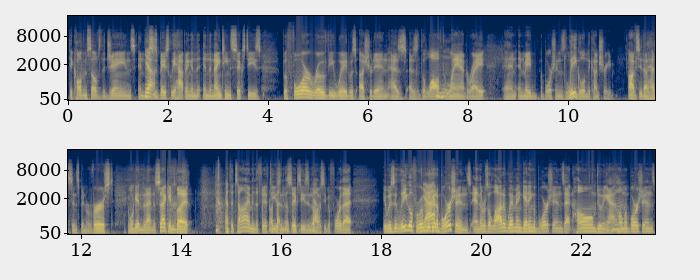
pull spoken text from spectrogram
They call themselves the Janes, and this Yeah. is basically happening in the in the 1960s before Roe v. Wade was ushered in as as the law of Mm-hmm. the land, right? And and made abortions legal in the country. Obviously, that has since been reversed, and we'll get into that in a second. But at the time, in the 50s and the 60s, and yeah. obviously before that, it was illegal for women to get abortions, and there was a lot of women getting abortions at home, doing Mm-hmm. at-home abortions.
